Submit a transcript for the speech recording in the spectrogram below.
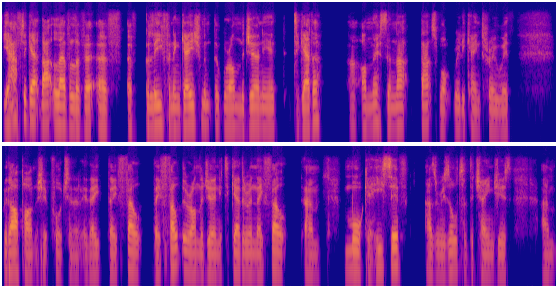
you have to get that level of, of, of belief and engagement that we're on the journey together uh, on this, and that that's what really came through with with our partnership. Fortunately, they they felt they felt they were on the journey together, and they felt um, more cohesive as a result of the changes. Um,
